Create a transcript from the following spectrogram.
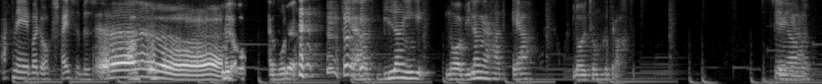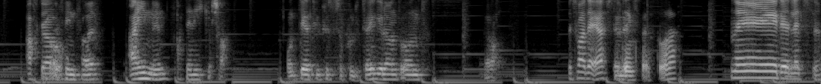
Ach nee, weil du auch scheiße bist. Äh, Wurde auch, er wurde, er hat, wie lange, Noah, wie lange hat er Leute umgebracht? Zehn Jahre. Acht Ja, Jahre. auf jeden Fall. Einen hat er nicht geschafft. Und der Typ ist zur Polizei gerannt und ja, Das war der erste. Der Dingfest, oder? Nee, der letzte.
